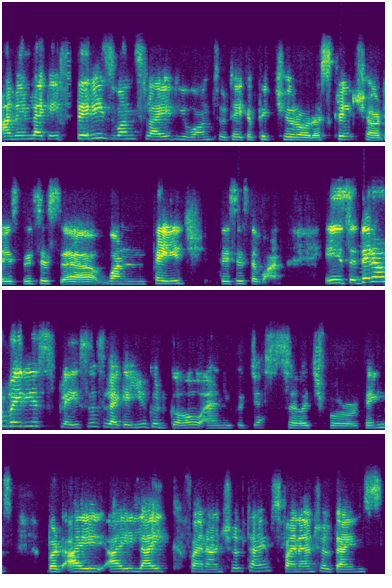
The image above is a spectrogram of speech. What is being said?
I mean, like if there is one slide you want to take a picture or a screenshot, is this is uh, one page, this is the one. Is there are various places like you could go and you could just search for things. But I I like Financial Times. Financial Times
